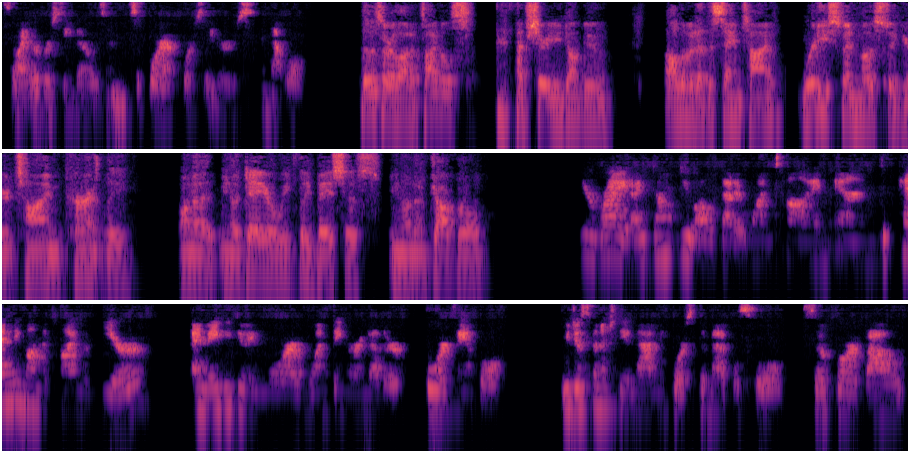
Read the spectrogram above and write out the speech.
So I oversee those and support our course leaders in that role. Those are a lot of titles. I'm sure you don't do all of it at the same time. Where do you spend most of your time currently on a, you know, day or weekly basis, you know, on a job role? You're right. I don't do all of that at one time. And depending on the time of year, and maybe doing more of one thing or another. For example, we just finished the anatomy course at the medical school. So for about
